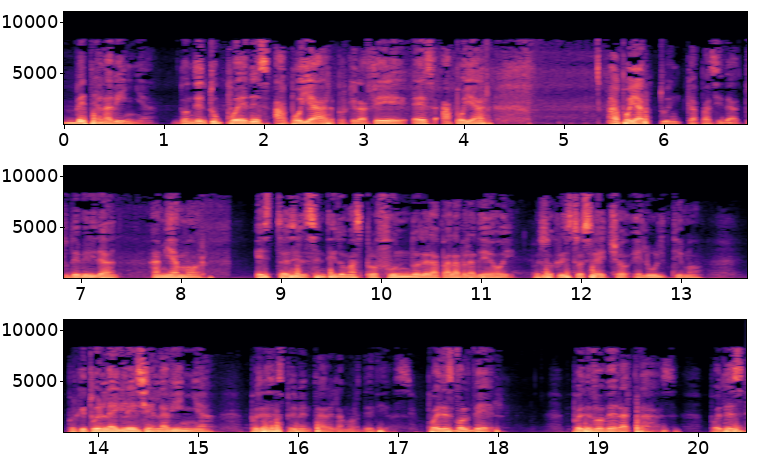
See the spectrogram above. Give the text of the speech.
vete a la viña, donde tú puedes apoyar, porque la fe es apoyar, apoyar tu incapacidad, tu debilidad a mi amor. Esto es el sentido más profundo de la palabra de hoy. Por eso Cristo se ha hecho el último, porque tú en la iglesia, en la viña, puedes experimentar el amor de Dios. Puedes volver, puedes volver atrás, puedes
